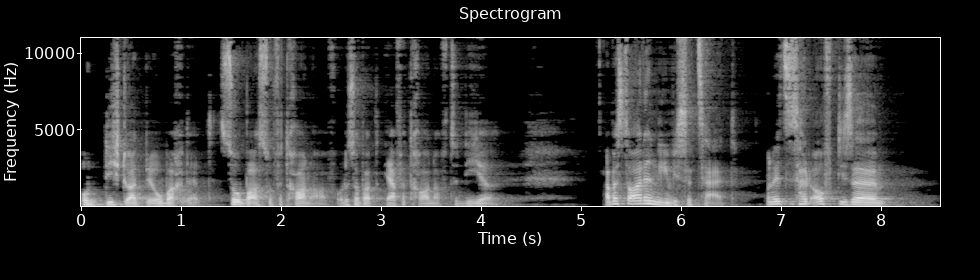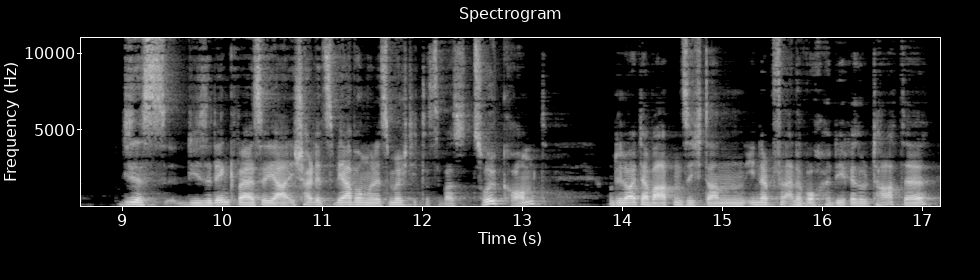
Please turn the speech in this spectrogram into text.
und dich dort beobachtet. So baust du Vertrauen auf oder so baut er Vertrauen auf zu dir. Aber es dauert eine gewisse Zeit. Und jetzt ist halt oft diese, dieses, diese Denkweise, ja, ich schalte jetzt Werbung und jetzt möchte ich, dass was zurückkommt. Und die Leute erwarten sich dann innerhalb von einer Woche die Resultate,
